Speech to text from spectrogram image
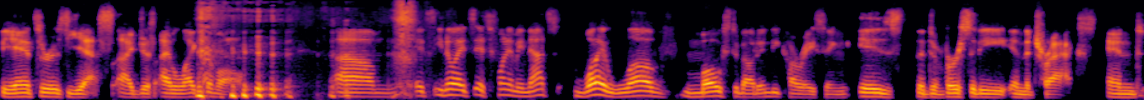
The answer is yes. I just I like them all. um, it's you know it's it's funny. I mean that's what I love most about IndyCar racing is the diversity in the tracks and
